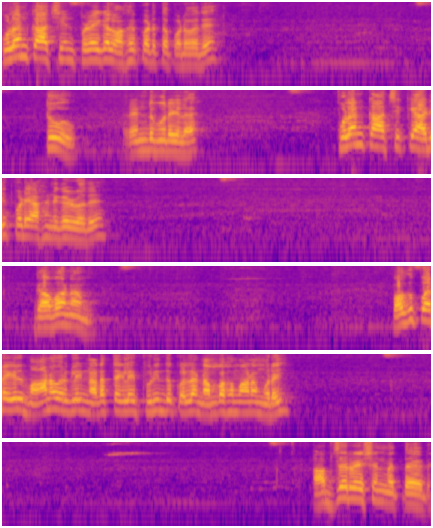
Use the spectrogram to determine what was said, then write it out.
புலன்காட்சியின் பிழைகள் வகைப்படுத்தப்படுவது டூ ரெண்டு முறையில். புலன்காட்சிக்கு அடிப்படையாக நிகழ்வது. கவனம். வகுப்பறையில் மாணவர்களின் நடத்தைகளை புரிந்து கொள்ள நம்பகமான முறை. அப்சர்வேஷன் மெத்தட்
